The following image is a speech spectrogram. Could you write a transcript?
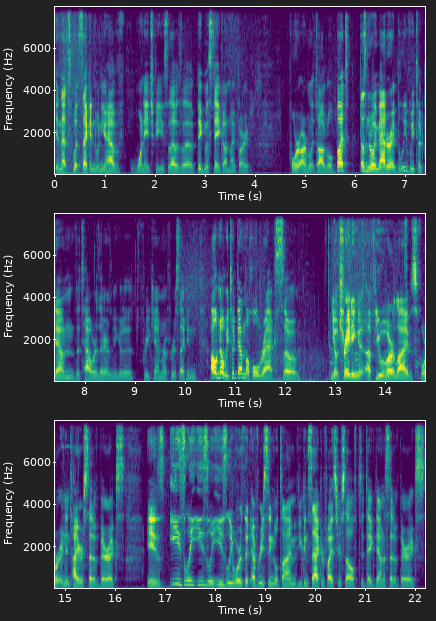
in that split second when you have one HP. So that was a big mistake on my part. Poor armlet toggle, but doesn't really matter. I believe we took down the tower there. Let me go to free camera for a second. Oh no, we took down the whole Rax. So you know, trading a few of our lives for an entire set of barracks is easily, easily, easily worth it every single time. If you can sacrifice yourself to take down a set of barracks,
